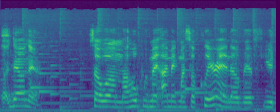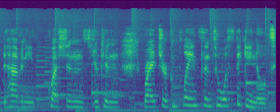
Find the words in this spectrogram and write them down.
uh, down there. So um, I hope we I make myself clear, and uh, if you have any questions, you can write your complaints into a sticky note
